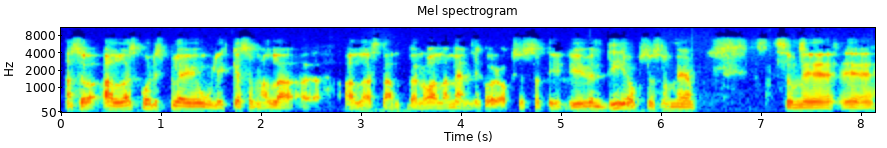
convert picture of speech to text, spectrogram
alltså alla skådespelare är olika som alla, alla stuntmän och alla människor också så det, det, är väl det också som är, som är eh,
